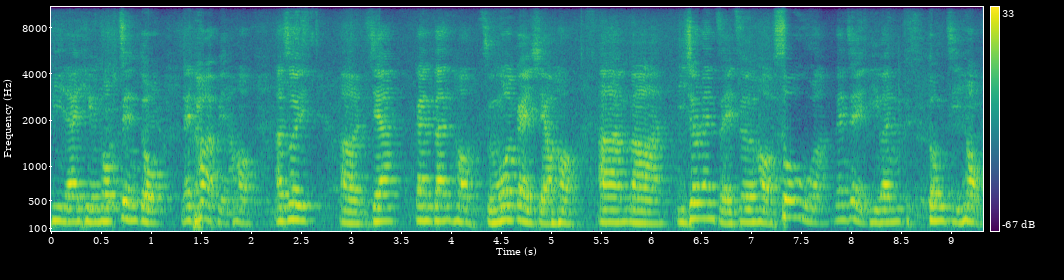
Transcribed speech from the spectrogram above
未来幸福前途来拍拼吼，啊，所以。呃，遮简单吼，自我介绍吼，啊嘛，而且咱在座吼，所有啊，咱这台湾同志吼，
